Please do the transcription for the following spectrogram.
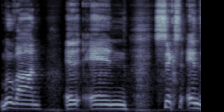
Move on. In six in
